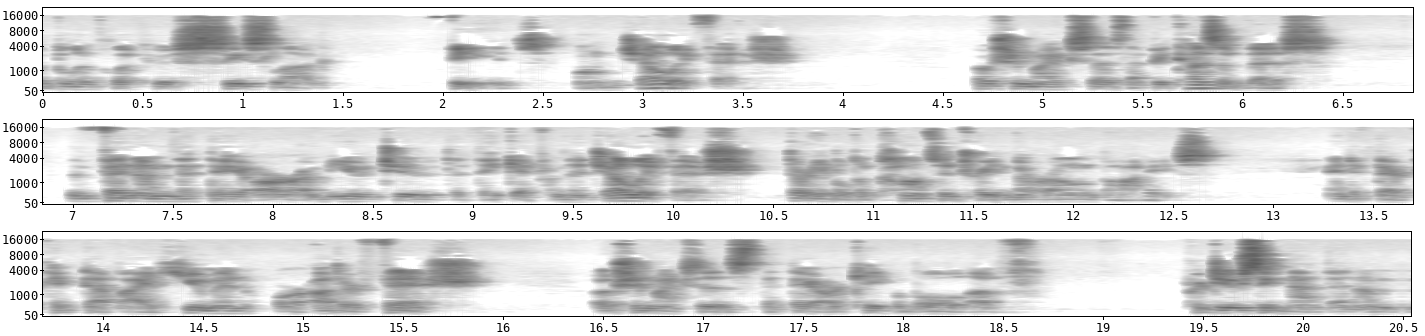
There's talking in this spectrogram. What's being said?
the blue glaucus sea slug feeds on jellyfish. Ocean Mike says that because of this, the venom that they are immune to that they get from the jellyfish, they're able to concentrate in their own bodies. And if they're picked up by a human or other fish, Ocean Mike says that they are capable of producing that venom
